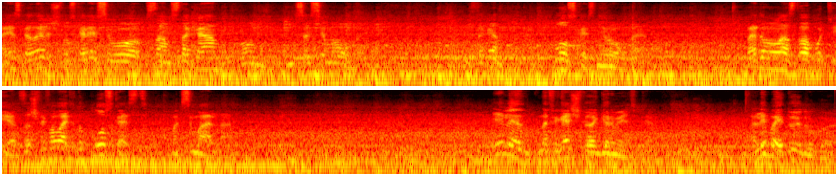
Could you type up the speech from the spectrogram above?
они сказали, что, скорее всего, сам стакан, он не совсем ровный. Не стакан, плоскость неровная. Поэтому у нас два пути. Зашлифовать эту плоскость максимально. Или нафигачить туда герметики. Либо и то, и другое.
